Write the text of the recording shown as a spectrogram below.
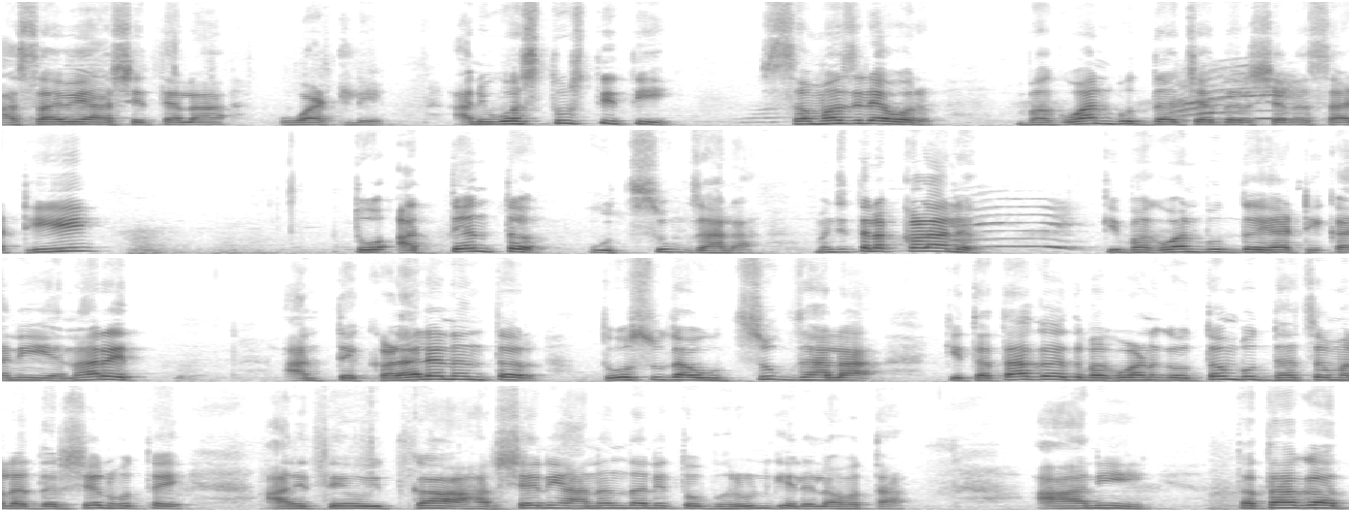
असावे असे त्याला वाटले. आणि वस्तुस्थिती समजल्यावर भगवान बुद्धाच्या दर्शनासाठी तो अत्यंत उत्सुक झाला. म्हणजे त्याला कळालं की भगवान बुद्ध ह्या ठिकाणी येणार आहेत. आणि ते कळाल्यानंतर तोसुद्धा उत्सुक झाला की तथागत भगवान गौतम बुद्धाचं मला दर्शन होतं आहे आणि तो इतका हर्षाने आनंदाने तो भरून गेलेला होता. आणि तथागत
